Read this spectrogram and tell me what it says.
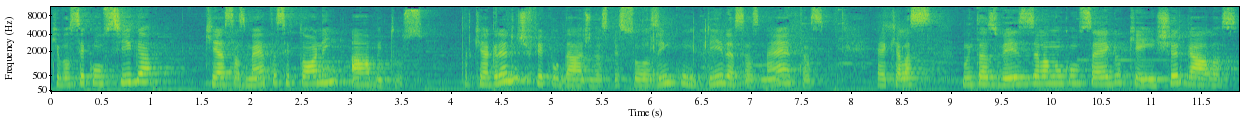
que você consiga que essas metas se tornem hábitos. Porque a grande dificuldade das pessoas em cumprir essas metas é que elas muitas vezes ela não consegue o que enxergá-las.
